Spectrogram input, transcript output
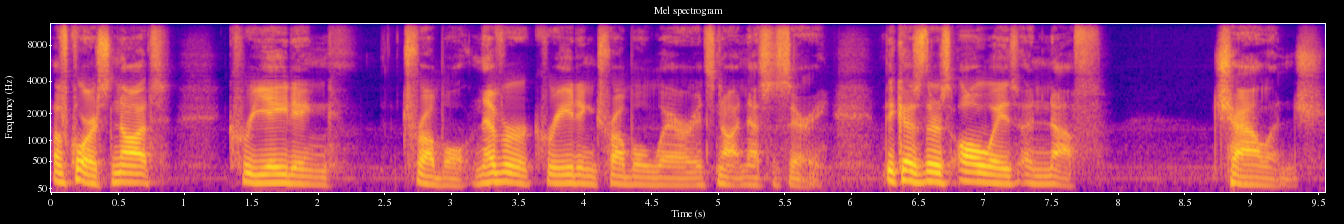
Of course, not creating trouble, never creating trouble where it's not necessary, because there's always enough challenge.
